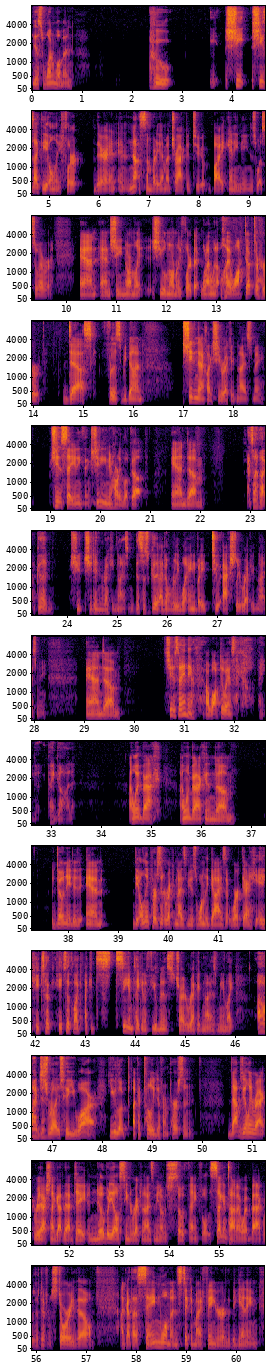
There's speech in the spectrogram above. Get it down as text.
this one woman, who she she's like the only flirt there, and, and not somebody I'm attracted to by any means whatsoever. And and she normally she will normally flirt, but when I went when I walked up to her desk for this to be done, she didn't act like she recognized me. She didn't say anything. She didn't even hardly look up. And um, and so I thought, good. She she didn't recognize me. This is good. I don't really want anybody to actually recognize me. And um, she didn't say anything. I walked away. I was like, oh, thank thank God. I went back. I went back and um, donated, and the only person that recognized me was one of the guys that worked there. And he, he took he took like I could see him taking a few minutes to try to recognize me, and like, oh, I just realized who you are. You looked like a totally different person. That was the only re- reaction I got that day, and nobody else seemed to recognize me, and I was so thankful. The second time I went back was a different story, though. I got that same woman sticking my finger in the beginning,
